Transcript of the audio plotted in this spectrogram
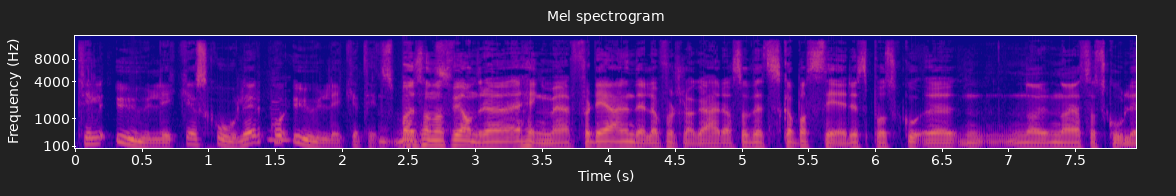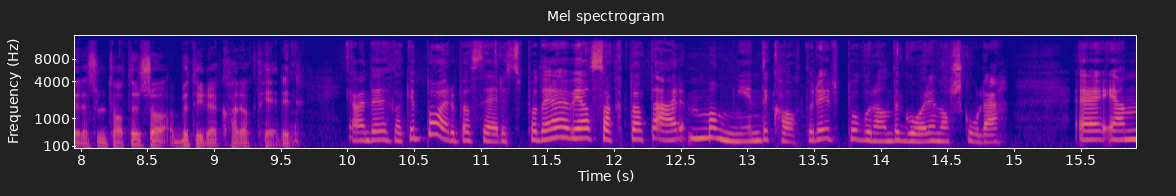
til ulike skoler på ulike tidspunkt. Bare sånn at vi andre henger med, for det er en del av forslaget her. Altså, det skal baseres på eh, når, når, jeg sa skoleresultater, så betyr det karakterer. Ja, Det skal ikke bare baseres på det. Vi har sagt at det er mange indikatorer på hvordan det går i norsk skole. Eh, en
